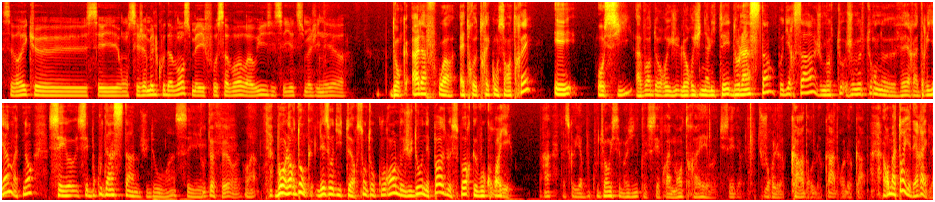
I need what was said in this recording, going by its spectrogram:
c'est vrai que c'est, on sait jamais le coup d'avance, mais il faut savoir, oui, essayer de s'imaginer. Donc à la fois être très concentré et aussi avoir de l'ori- l'originalité, de l'instinct, on peut dire ça. Je me, tou- je me tourne vers Adrien maintenant. C'est euh, beaucoup d'instinct le judo. hein, Tout à fait, ouais. Voilà. Bon, alors donc, les auditeurs sont au courant, le judo n'est pas le sport que vous croyez. hein, parce qu'il y a beaucoup de gens qui s'imaginent que c'est vraiment très, euh, tu sais, toujours le cadre, le cadre, le cadre. Alors maintenant, il y a des règles.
